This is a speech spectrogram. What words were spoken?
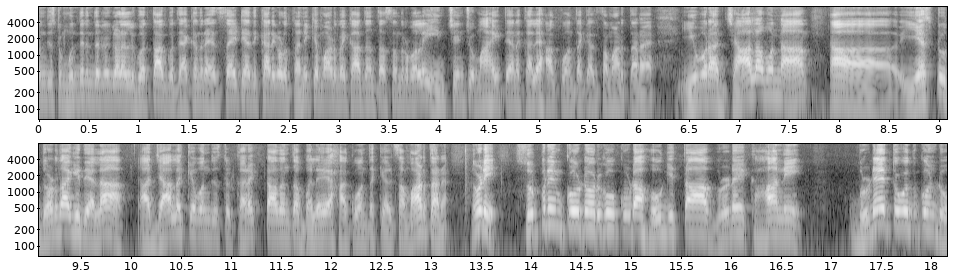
ಒಂದಿಷ್ಟು ಮುಂದಿನ ದಿನಗಳಲ್ಲಿ ಗೊತ್ತಾಗುತ್ತೆ. ಯಾಕಂದ್ರೆ ಎಸ್ ಐ ಟಿ ಅಧಿಕಾರಿಗಳು ತನಿಖೆ ಮಾಡಬೇಕಾದಂತಹ ಸಂದರ್ಭದಲ್ಲಿ ಇಂಚಿಂಚು ಮಾಹಿತಿಯನ್ನು ಕಲೆ ಹಾಕುವಂತ ಕೆಲಸ ಮಾಡ್ತಾರೆ. ಇವರ ಜಾಲವನ್ನ ಎಷ್ಟು ಎಷ್ಟು ದೊಡ್ಡದಾಗಿದೆಯಲ್ಲ ಆ ಜಾಲಕ್ಕೆ ಒಂದಿಷ್ಟು ಕರೆಕ್ಟ್ ಆದಂತ ಬಲೆ ಹಾಕುವಂತ ಕೆಲಸ ಮಾಡ್ತಾರೆ. ನೋಡಿ ಸುಪ್ರೀಂ ಕೋರ್ಟ್ ವರೆಗೂ ಕೂಡ ಹೋಗಿತ್ತಾ ಬುರುಡೆ ಕಹಾನಿ. ಬುರುಡೆ ತೆಗೆದುಕೊಂಡು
